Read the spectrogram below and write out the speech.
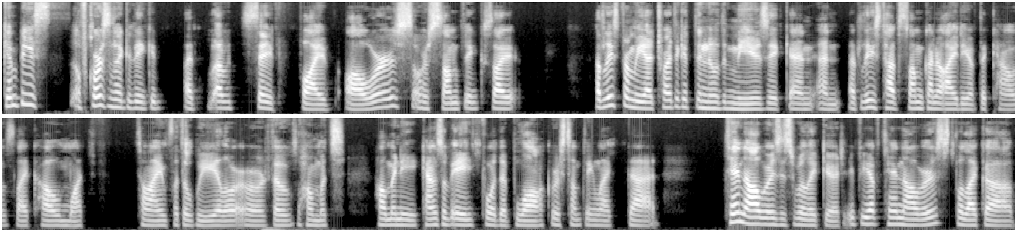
can be of course I think it, I, I would say five hours or something because I at least for me I try to get to know the music and and at least have some kind of idea of the counts like how much time for the wheel or, or the how much how many counts of eight for the block or something like that 10 hours is really good. If you have 10 hours for like a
